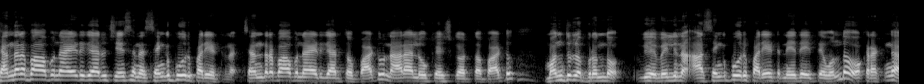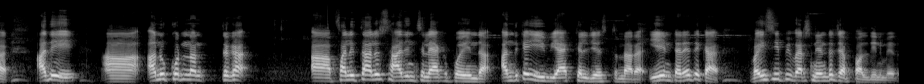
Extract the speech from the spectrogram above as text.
చంద్రబాబు నాయుడు గారు చేసిన సింగపూర్ పర్యటన చంద్రబాబు నాయుడు గారితో పాటు నారా లోకేష్ గారితో పాటు మంత్రుల బృందం వెళ్ళిన ఆ సింగపూర్ పర్యటన ఏదైతే ఉందో ఒక రకంగా అది అనుకున్నట్టుగా ఫలితాలు సాధించలేకపోయిందా? అందుకే ఈ వ్యాఖ్యలు చేస్తున్నారా? ఏంటనేది ఇక వైసీపీ వెర్షన్ ఏంటో చెప్పాలి దీని మీద.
